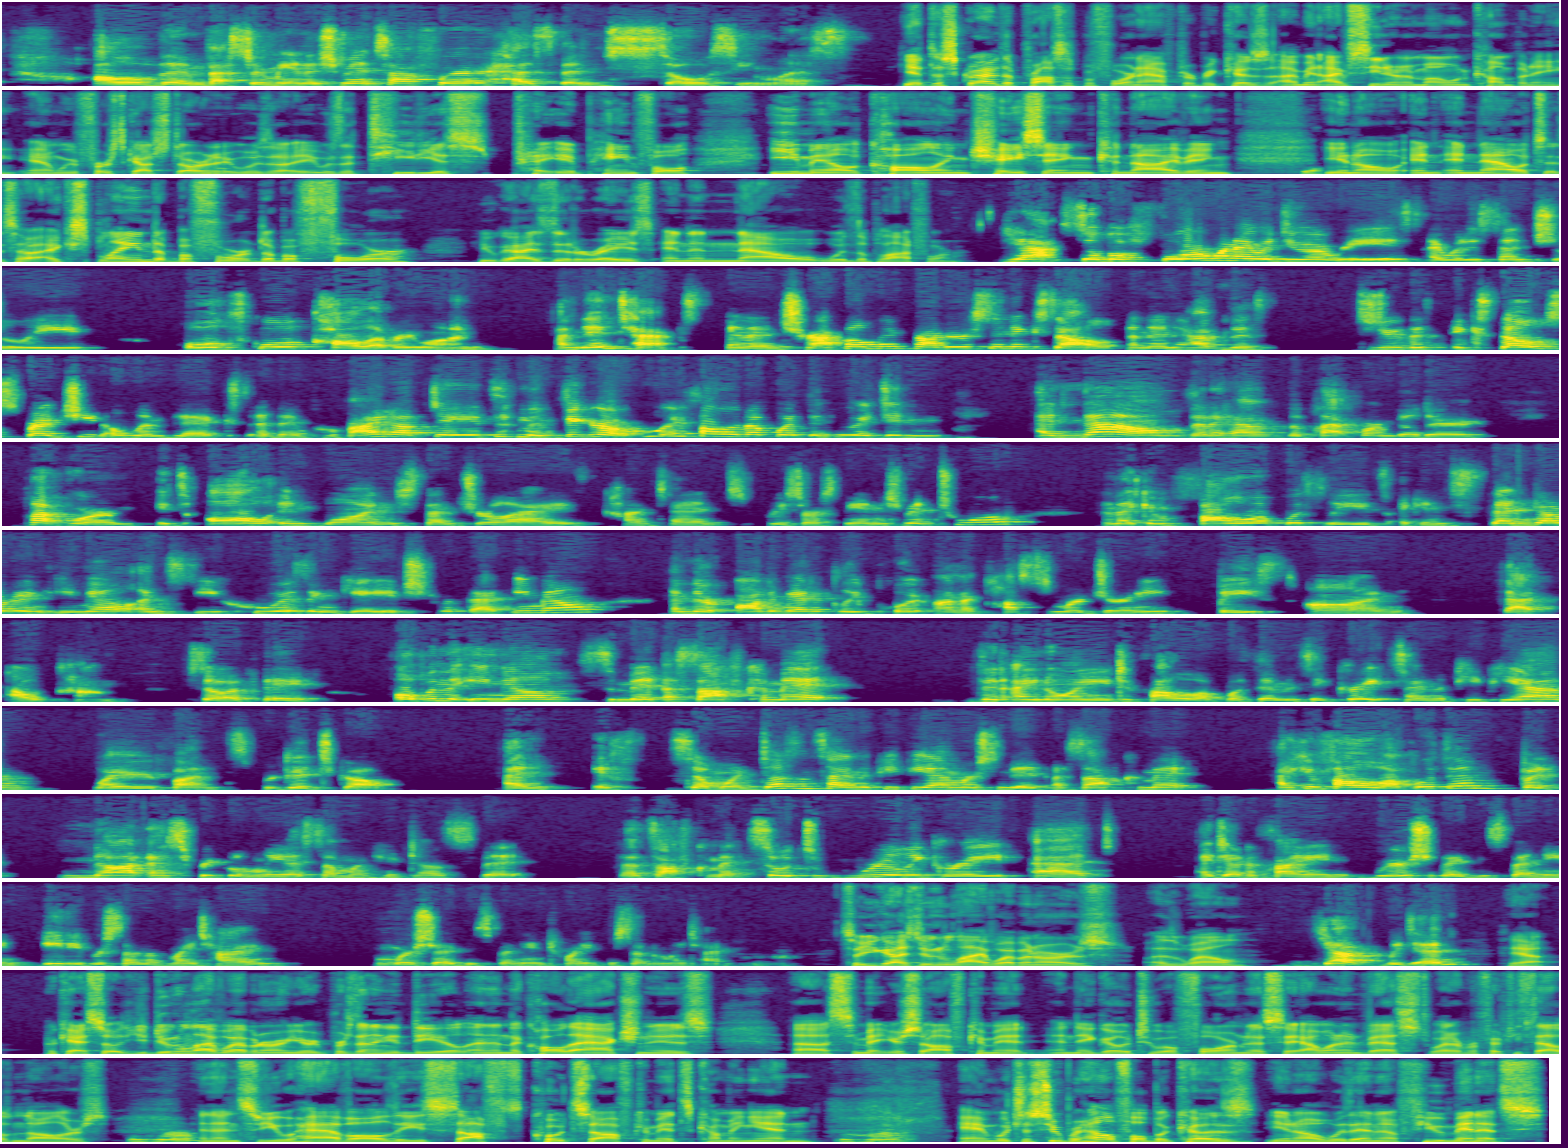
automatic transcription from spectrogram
all of the investor management software has been so seamless. Yeah, describe the process before and after because I mean I've seen it in my own company, and when we first got started, it mm-hmm. was a it was a tedious, painful email calling, chasing, conniving, Yeah. you know, and and now it's so explain the before the before you guys did a raise, and then now with the platform. Yeah. So before when I would do a raise, I would essentially old school call everyone and then text and then track all my progress in Excel and then have mm-hmm. this to do this Excel spreadsheet Olympics and then provide updates and then figure out who I followed up with and who I didn't. And now that I have the platform builder platform, it's all in one centralized content resource management tool. And I can follow up with leads. I can send out an email and see who is engaged with that email and they're automatically put on a customer journey based on that outcome. So if they open the email, submit a soft commit, then I know I need to follow up with them and say, great, sign the PPM, wire your funds, we're good to go. And if someone doesn't sign the PPM or submit a soft commit, I can follow up with them, but not as frequently as someone who does submit that soft commit. So it's really great at identifying where should I be spending 80% of my time and where should I be spending 20% of my time. So you guys doing live webinars as well? Yep, we did. Yeah. Okay, so you're doing a live webinar, you're presenting a deal, and then the call to action is uh, submit your soft commit, and they go to a form that say, I want to invest whatever fifty thousand dollars, Mm-hmm. and then so you have all these soft quote soft commits coming in, Mm-hmm. and which is super helpful because you know within a few minutes.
